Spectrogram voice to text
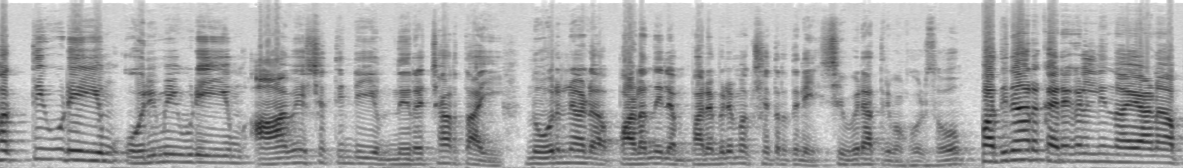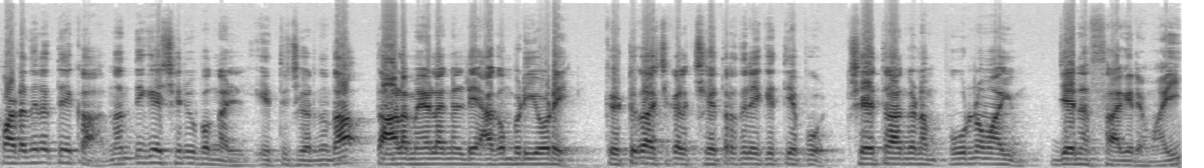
ഭക്തിയുടെയും ഒരുമയുടെയും ആവേശത്തിന്റെയും നിറച്ചാർത്തായി നൂറിനാട് പടനിലം പരബ്രഹ്മ ക്ഷേത്രത്തിലെ ശിവരാത്രി മഹോത്സവം. പതിനാറ് കരകളിൽ നിന്നായാണ് പടനിലത്തേക്ക് നന്ദികേശ രൂപങ്ങൾ എത്തിച്ചേർന്നത്. താളമേളങ്ങളുടെ അകമ്പടിയോടെ കെട്ടുകാഴ്ചകൾ ക്ഷേത്രത്തിലേക്ക് എത്തിയപ്പോൾ ക്ഷേത്രാങ്കണം പൂർണമായും ജനസാഗരമായി.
